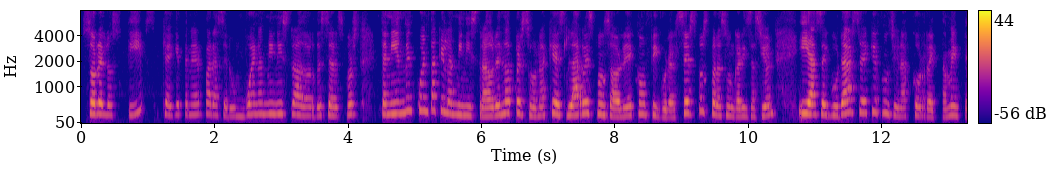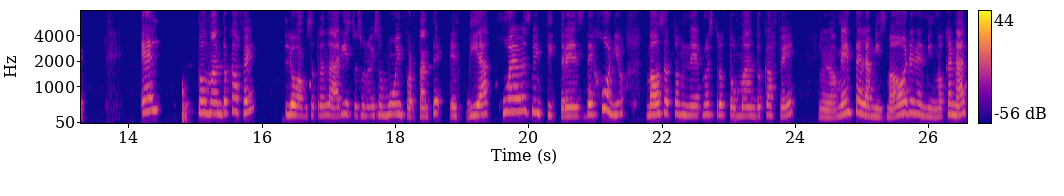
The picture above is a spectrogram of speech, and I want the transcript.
sobre los tips que hay que tener para ser un buen administrador de Salesforce, teniendo en cuenta que el administrador es la persona que es la responsable de configurar Salesforce para su organización y asegurarse de que funciona correctamente. El tomando café lo vamos a trasladar y esto es un aviso muy importante. El día jueves 23 de junio vamos a tener nuestro tomando café nuevamente a la misma hora en el mismo canal,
